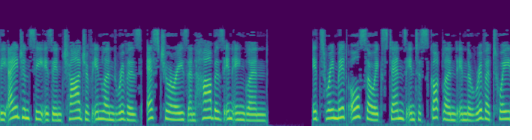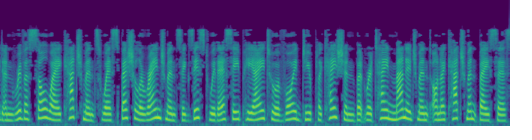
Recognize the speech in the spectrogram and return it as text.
The agency is in charge of inland rivers, estuaries and harbours in England. Its remit also extends into Scotland in the River Tweed and River Solway catchments where special arrangements exist with SEPA to avoid duplication but retain management on a catchment basis.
